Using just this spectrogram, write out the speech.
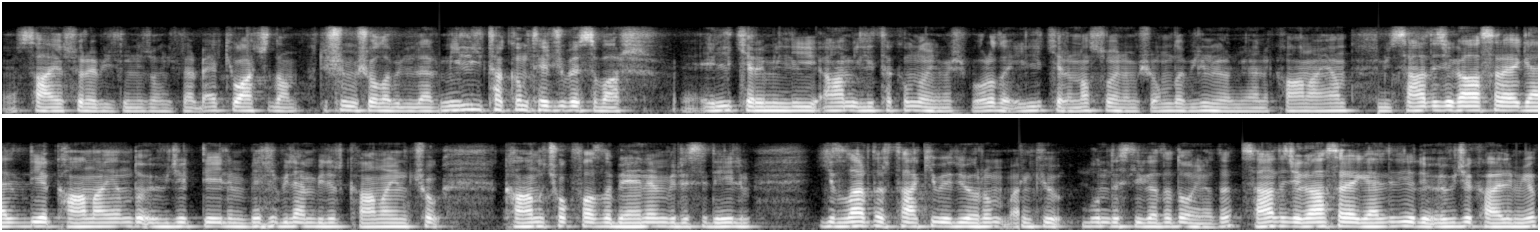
E, Sahaya sürebildiğiniz oyuncular. Belki o açıdan düşünmüş olabilirler. Milli takım tecrübesi var. E, 50 kere milli A milli takımda oynamış. Bu arada 50 kere nasıl oynamış onu da bilmiyorum yani. Kaan Ayhan sadece Galatasaray'a geldi diye Kaan Ayhan'ı da övecek değilim. Beni bilen bilir. Kaan Ayhan'ı çok Kaan'ı çok fazla beğenen birisi değilim. Yıllardır takip ediyorum çünkü Bundesliga'da da oynadı. Sadece Galatasaray'a geldi diye de övecek halim yok.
